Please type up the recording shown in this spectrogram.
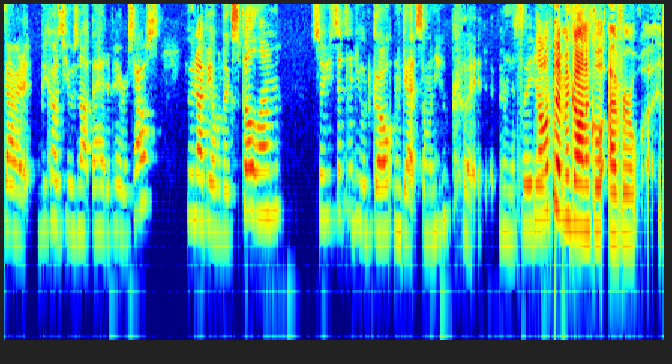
that because he was not the head of Harry's house, he would not be able to expel them. So he said that he would go and get someone who could. Minutes later, Not that McGonagall ever would.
